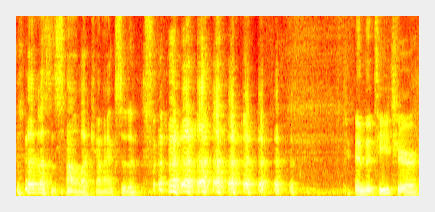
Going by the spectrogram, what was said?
that doesn't sound like an accident. And the teacher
